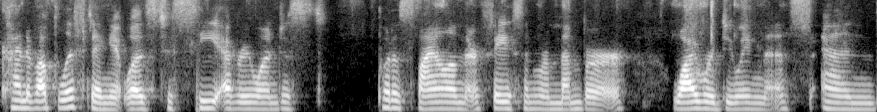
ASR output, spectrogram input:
kind of uplifting it was to see everyone just put a smile on their face and remember why we're doing this and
